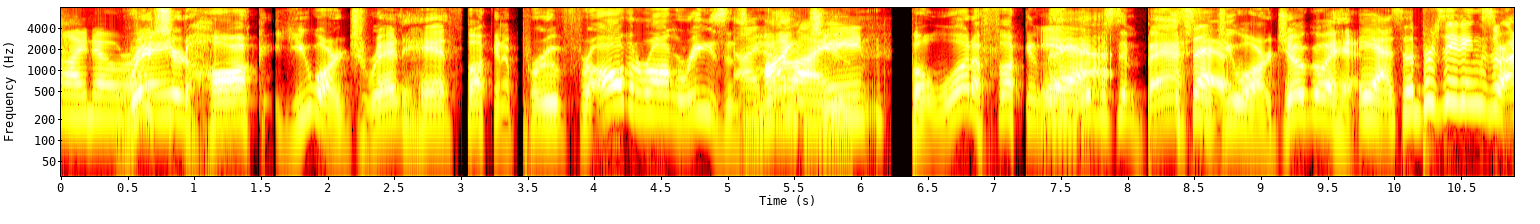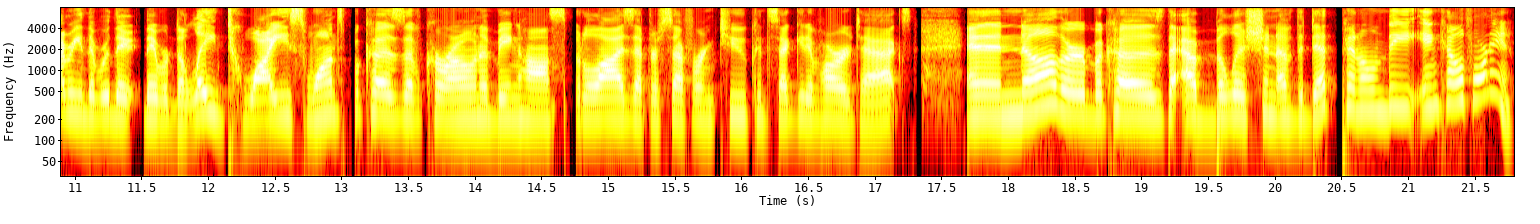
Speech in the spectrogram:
I know, right? Richard Hawk, you are dreadhead fucking approved for all the wrong reasons, know, mind you. But what a fucking Yeah. magnificent bastard So- you are. Joe, go ahead. Yeah, so the proceedings are I mean they were they, they were delayed twice, once because of corona being hospitalized after suffering two consecutive heart attacks, and another because the abolition of the death penalty in California.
